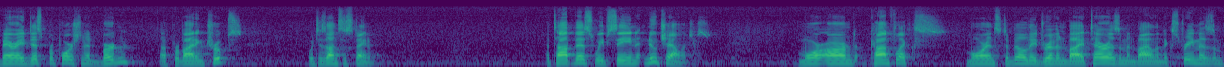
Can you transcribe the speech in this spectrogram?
bear a disproportionate burden of providing troops, which is unsustainable. Atop this, we've seen new challenges. More armed conflicts, more instability driven by terrorism and violent extremism,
